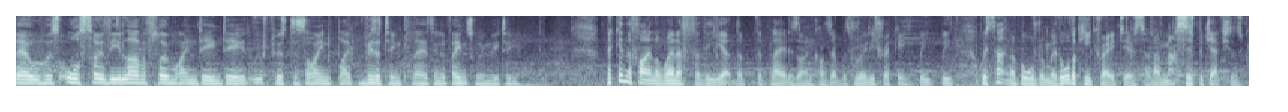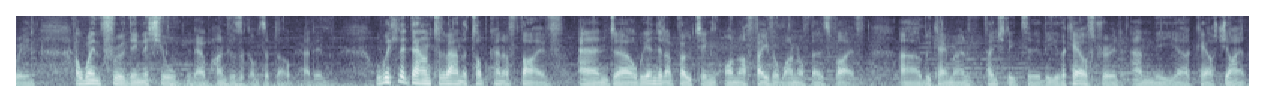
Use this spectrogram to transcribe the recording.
There was also the Lava Flow Mine D&D, which was designed by visiting players in a brainstorming meeting. Picking the final winner for the, uh, the, the, player design concept was really tricky. We, we, we sat in a boardroom with all the key creatives on a massive projection screen and went through the initial you know, hundreds of concept art we had in. We whittled it down to around the top kind of five and uh, we ended up voting on our favourite one of those five. Uh, we came around eventually to the, the Chaos Druid and the uh, Chaos Giant.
